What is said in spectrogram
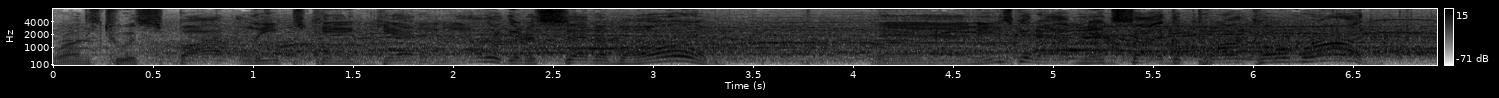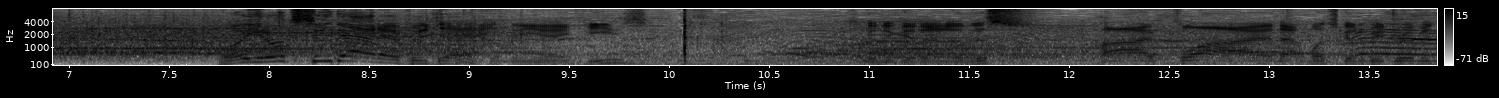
runs to a spot, leaps, can't get it. Now they're going to send him home. And he's going to have an inside the park home run. Well, you don't see that every day. from the Yankees. He's going to get into this high fly, and that one's going to be driven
